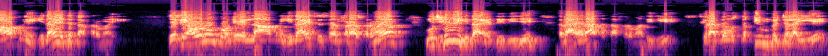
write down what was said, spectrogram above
آپ نے ہدایت عطا فرمائی۔ جیسے اوروں کو اے اللہ آپ نے ہدایت سے سرفراز فرمایا، مجھے بھی ہدایت دے دیجیے راہ راست عطا فرما دیجیے سرات مستقیم پر چلائیے،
